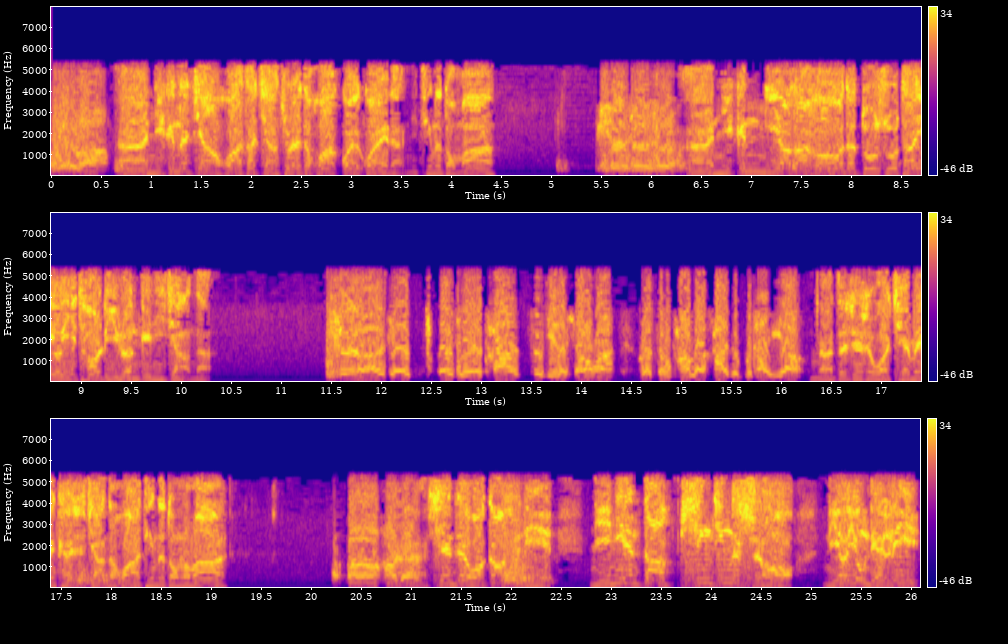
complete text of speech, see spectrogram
是吧？啊，你跟他讲话，他讲出来的话怪怪的，你听得懂吗？是是是。啊，你跟你要他好好的读书，他有一套理论给你讲的。是，而且而且他自己的想法和正常的孩子不太一样。那这就是我前面开始讲的话，听得懂了吗？哦，好的。啊现在我告诉你，你念大心经的时候，你要用点力。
